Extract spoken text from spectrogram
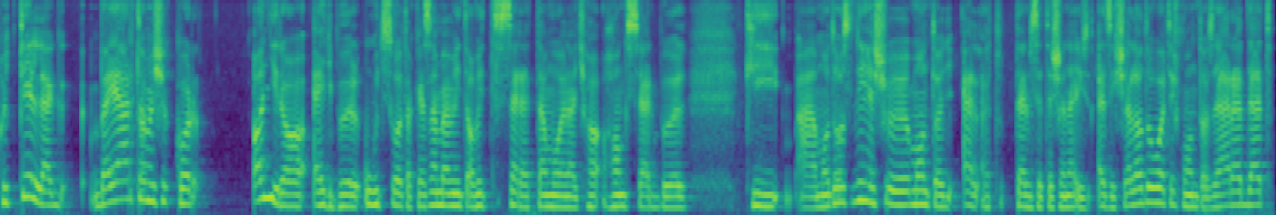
hogy tényleg bejártam, és akkor annyira egyből úgy szólt a kezemben, mint amit szerettem volna egy ha- hangszerből kiálmodozni, és ő mondta, hogy el, hát természetesen ez- is eladó volt, és mondta az árát, de hát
